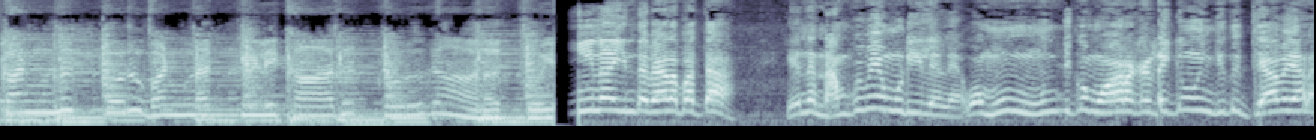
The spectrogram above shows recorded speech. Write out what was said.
கண்ணுக்கொரு வண்ணக் கிளி காதுக்கொரு கானக்குயில் நீனா இந்த வேலை பார்த்தா? என்ன நம்பவே முடியல உன் மூ- முந்திக்கும் மோரக்கட்டைக்கும் இது தேவையால.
